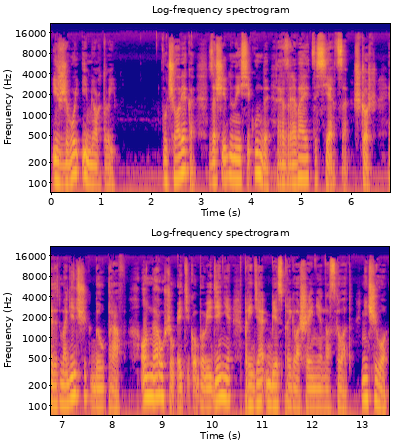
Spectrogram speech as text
и живой, и мертвый. У человека за считанные секунды разрывается сердце. Что ж, этот могильщик был прав. Он нарушил этику поведения, придя без приглашения на склад. «Ничего,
